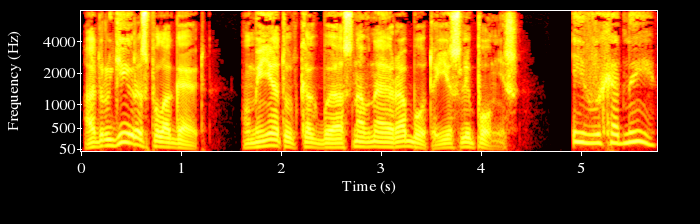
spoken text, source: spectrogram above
а другие располагают? У меня тут как бы основная работа, если помнишь». «И в выходные?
